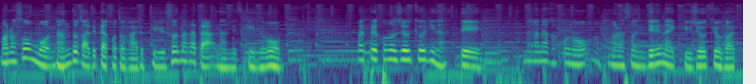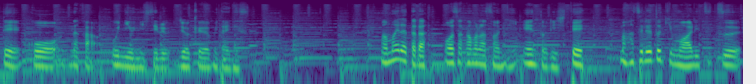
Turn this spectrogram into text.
マラソンも何度か出たことがあるっていう、そんな方なんですけれども、まあ、やっぱりこの状況になって、なかなかこのマラソンに出れないっていう状況があって、こう、なんか、ウニウニしてる状況みたいです。まあ、前だったら大阪マラソンにエントリーして、まあ、外れる時もありつつ、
